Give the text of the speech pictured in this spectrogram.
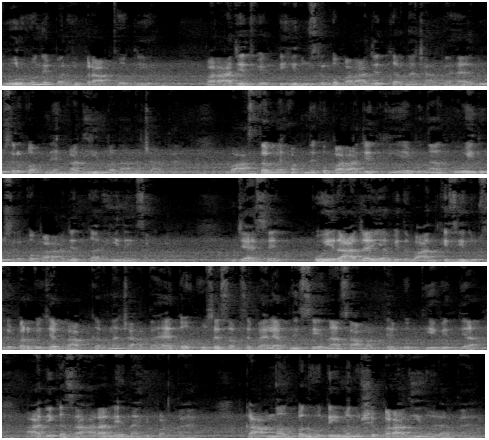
दूर होने पर ही प्राप्त होती है। पराजित व्यक्ति ही दूसरे को पराजित करना चाहता है, दूसरे को अपने अधीन बनाना चाहता है। वास्तव में अपने को पराजित किए बिना कोई दूसरे को पराजित कर ही नहीं सकता। जैसे कोई राजा या विद्वान किसी दूसरे पर विजय प्राप्त करना चाहता है तो उसे सबसे पहले अपनी सेना, सामर्थ्य, बुद्धि, विद्या आदि का सहारा लेना ही पड़ता है। कामना उत्पन्न होते ही मनुष्य पराधीन हो जाता है।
